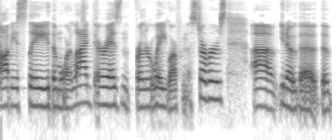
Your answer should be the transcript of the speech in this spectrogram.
obviously the more lag there is and the further away you are from the servers uh, you know the, the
